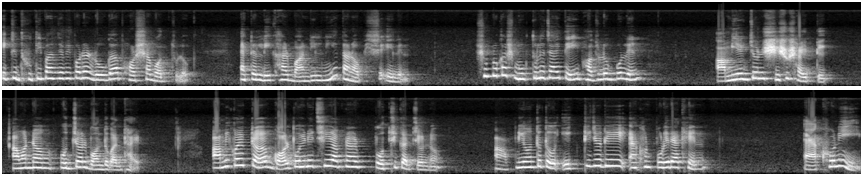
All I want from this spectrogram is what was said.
একটি ধুতি পাঞ্জাবি পরা রোগা ভরসা ভদ্রলোক একটা লেখার বান্ডিল নিয়ে তার অফিসে এলেন। সুপ্রকাশ মুখ তুলে যাইতেই ভদ্রলোক বললেন, আমি একজন শিশু সাহিত্যিক। আমার নাম উজ্জ্বল বন্দ্যোপাধ্যায়। আমি কয়েকটা গল্প এনেছি আপনার পত্রিকার জন্য। আপনি অন্তত একটি যদি এখন পড়ে দেখেন। এখনই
